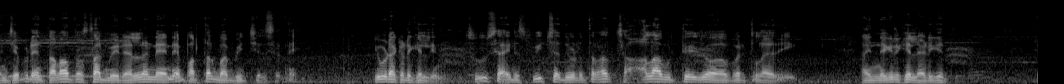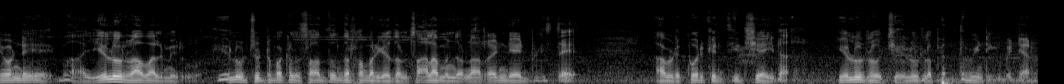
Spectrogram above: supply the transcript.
అని చెప్పి నేను తర్వాత వస్తాను మీరు వెళ్ళండి అనే భర్తను పంపించేసింది. ఈవిడ అక్కడికి వెళ్ళింది. చూసి ఆయన స్పీచ్ చదివిన తర్వాత చాలా ఉత్తేజభరితలది ఆయన దగ్గరికి వెళ్ళి అడిగేది ఏమండి మా ఏలూరు రావాలి మీరు. ఏలూరు చుట్టుపక్కల స్వాతంత్ర సమర యోధులు చాలామంది ఉన్నారు. రండి అని పిలిస్తే ఆవిడ కోరికని తీర్చి అయినా ఏలూరులో వచ్చి ఏలూరులో పెద్ద మీటింగ్ పెట్టారు.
